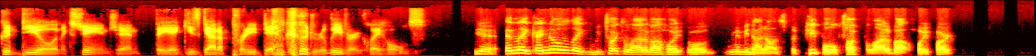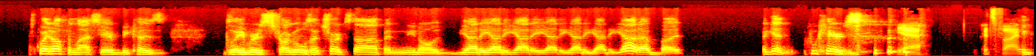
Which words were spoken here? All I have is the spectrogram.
good deal in exchange. And the Yankees got a pretty damn good reliever in Clay Holmes. Yeah, and like I know, like we talked a lot about Hoy. Well, maybe not us, but people talked a lot about Hoy Park quite often last year because Gleyber's struggles at shortstop and you know yada yada yada yada yada yada yada. But again, who cares? Yeah, it's fine.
